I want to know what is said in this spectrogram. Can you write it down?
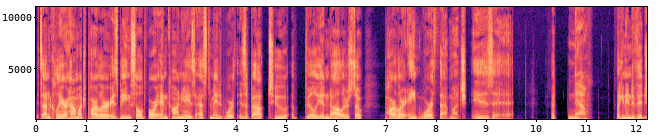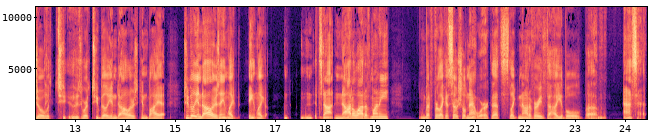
It's unclear how much Parler is being sold for, and Kanye's estimated worth is about two billion dollars. So Parler ain't worth that much, is it? But No. Like an individual with two, who's worth two billion dollars can buy it. Two billion dollars ain't like ain't like it's not not a lot of money, but for like a social network, that's like not a very valuable um, asset.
